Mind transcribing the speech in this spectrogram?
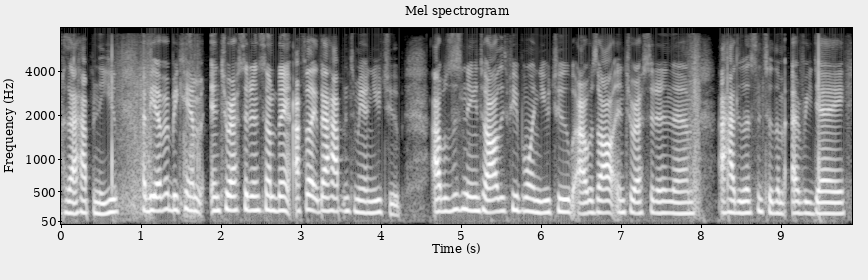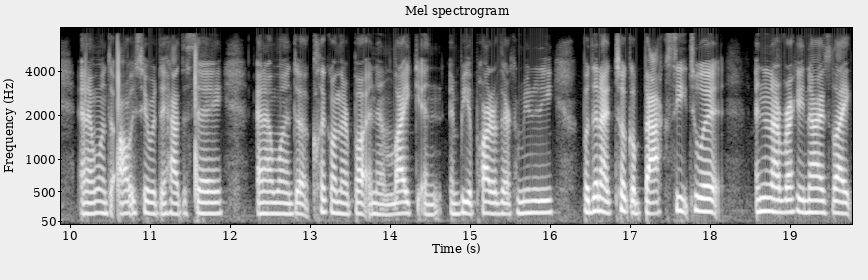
Has that happened to you? Have you ever become interested in something? I feel like that happened to me on YouTube. I was listening to all these people on YouTube. I was all interested in them. I had to listen to them every day, and I wanted to always hear what they had to say. And I wanted to click on their button and like and, and be a part of their community. But then I took a back seat to it, and then I recognized, like,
